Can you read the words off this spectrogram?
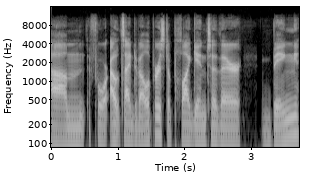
um, for outside developers to plug into their Bing,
